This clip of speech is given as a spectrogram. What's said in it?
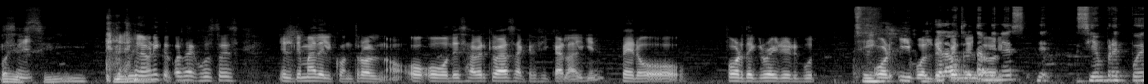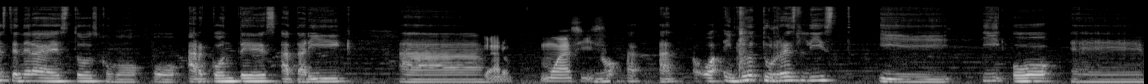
Oye, Sí. sí. qué bueno. La única cosa justo es el tema del control, ¿no? O, o de saber que vas a sacrificar a alguien, pero for the greater good, Sí. or evil, Que la depende otra también es que siempre puedes tener a estos como o arcontes, a Tarik, a, Claro, Moasis. ¿no? a- a- o incluso tu rest list y, y o eh,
